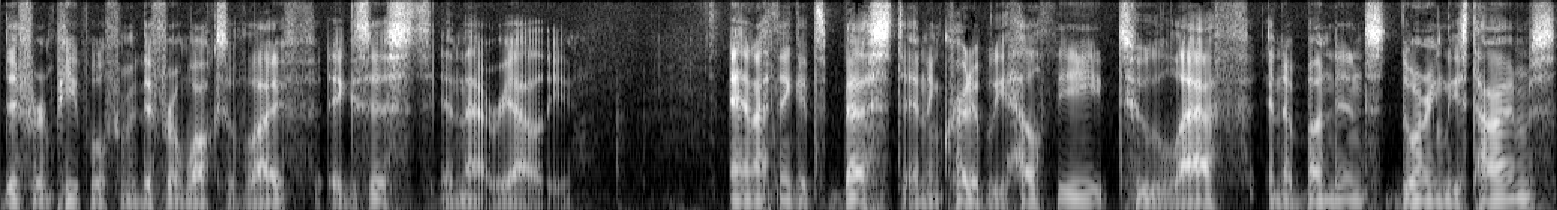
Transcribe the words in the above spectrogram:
different people from different walks of life exist in that reality. And I think it's best and incredibly healthy to laugh in abundance during these times.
